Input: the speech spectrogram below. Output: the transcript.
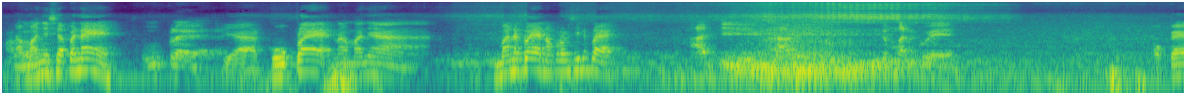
Mantap. Namanya siapa nih? Kuple. Ya, Kuple namanya. Gimana Ple? Nongkrong sini Ple? Asik, sabi. Demen gue. Oke,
